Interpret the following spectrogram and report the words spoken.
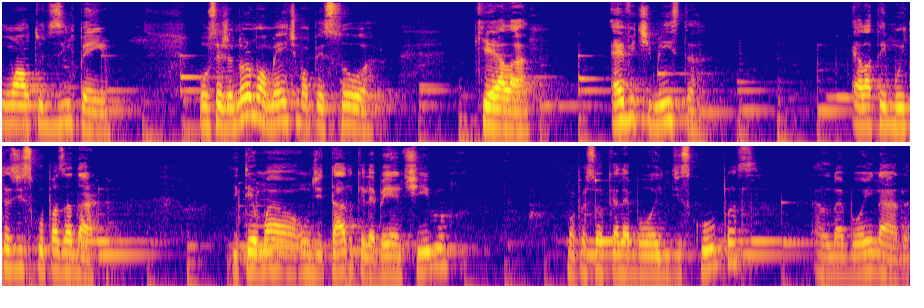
um alto desempenho. Ou seja, normalmente uma pessoa que ela é vitimista, ela tem muitas desculpas a dar. E tem uma, um ditado que ele é bem antigo. Uma pessoa que ela é boa em desculpas, ela não é boa em nada.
